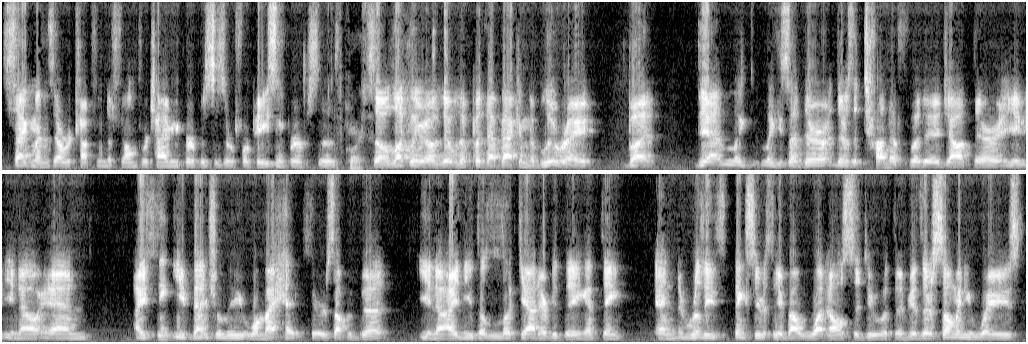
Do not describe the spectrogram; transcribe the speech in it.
segments that were cut from the film for timing purposes or for pacing purposes. Of course. So luckily, I was able to put that back in the Blu-ray. But yeah, like like you said, there there's a ton of footage out there, you know, and I think eventually when my head clears up a bit, you know, I need to look at everything and think and really think seriously about what else to do with it because there's so many ways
